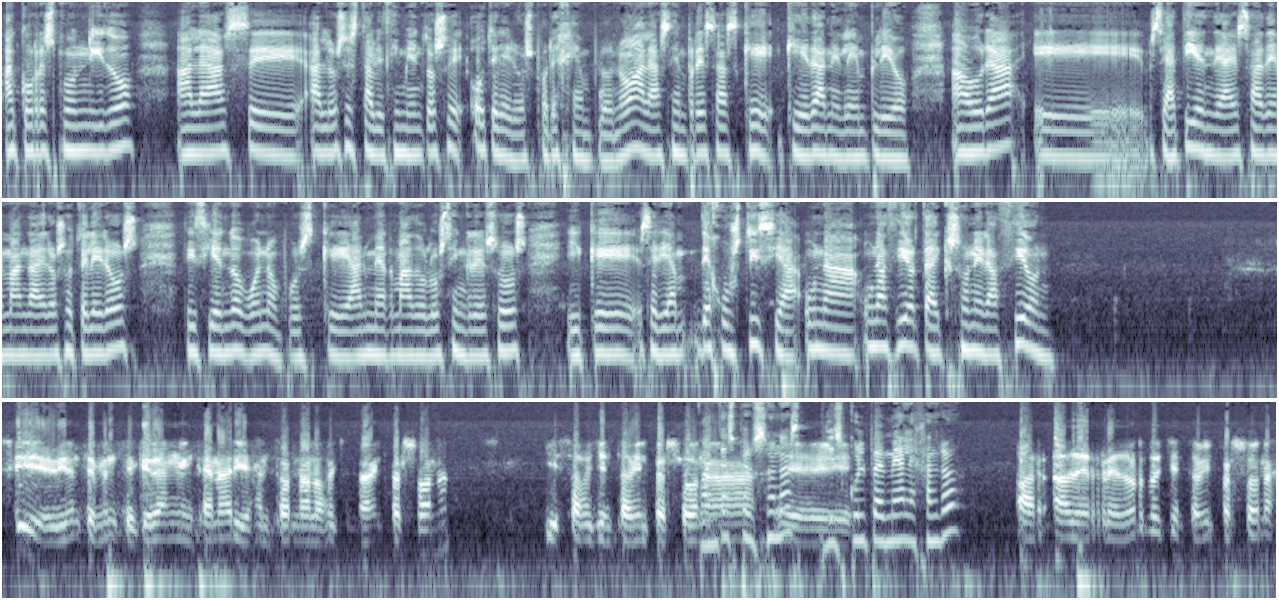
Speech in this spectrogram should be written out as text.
ha correspondido a las eh, a los establecimientos eh, hoteleros, por ejemplo, no, a las empresas que, que dan el empleo. Ahora eh, se atiende a esa demanda de los hoteleros diciendo, bueno, pues que han mermado los ingresos y que sería de justicia una una cierta exoneración. Sí, evidentemente quedan en Canarias en torno a las 80.000 personas y esas 80.000 personas... ¿Cuántas personas? Eh, Discúlpeme, Alejandro. alrededor de 80.000 personas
